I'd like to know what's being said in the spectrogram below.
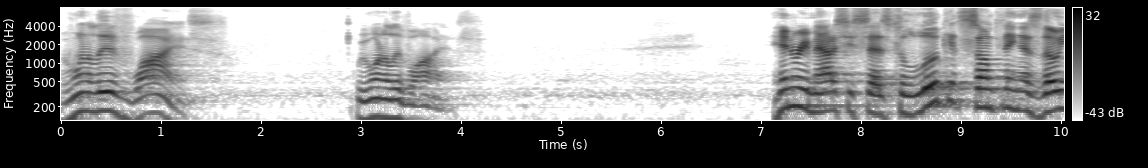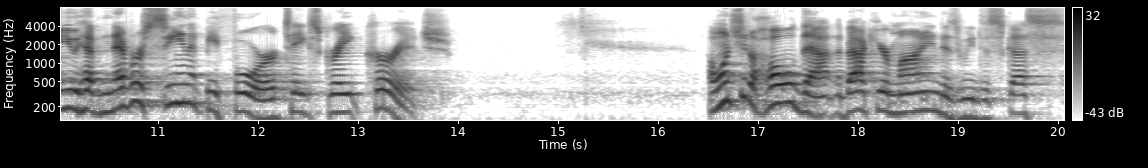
We want to live wise. We want to live wise. Henry Matisse says to look at something as though you have never seen it before takes great courage. I want you to hold that in the back of your mind as we discuss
